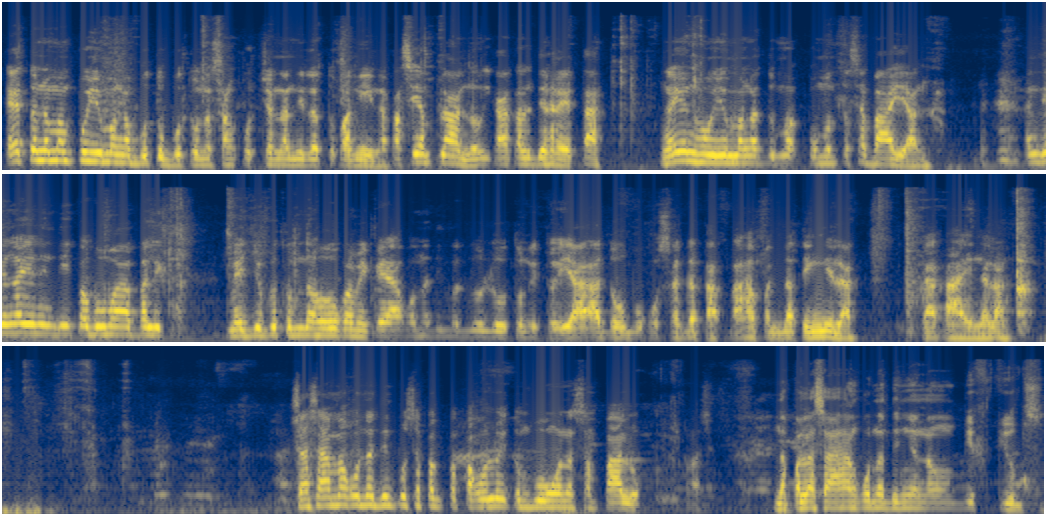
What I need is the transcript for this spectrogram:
Ito naman po yung mga buto-buto na sangkot siya na nila to kanina. Kasi ang plano, ikakaldereta. Ngayon ho, yung mga pumunta sa bayan, hanggang ngayon hindi pa bumabalik. Medyo gutom na ho kami, kaya ako na din magluluto nito. Ia-adobo ko sa gata. Baka pagdating nila, kakain na lang. Sasama ko na din po sa pagpapakulo itong bunga ng sampalok. Napalasahan ko na din yan ng beef cubes.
